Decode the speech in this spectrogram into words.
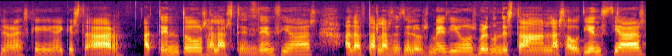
La verdad es que hay que estar atentos a las tendencias, adaptarlas desde los medios, ver dónde están las audiencias,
